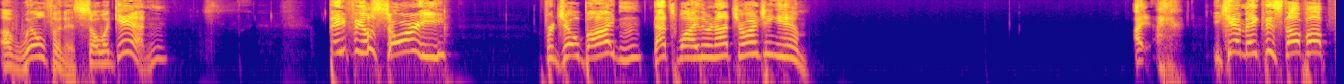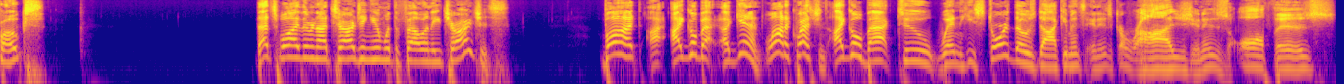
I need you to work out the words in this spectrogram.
of willfulness. So again, they feel sorry for Joe Biden. That's why they're not charging him. I you can't make this stuff up, folks. That's why they're not charging him with the felony charges. But I, I, go back again, a lot of questions. I go back to when he stored those documents in his garage, in his office,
